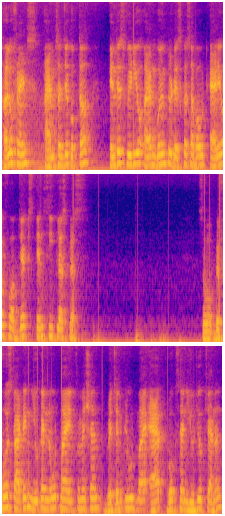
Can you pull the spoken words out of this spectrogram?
Hello friends, I am Sanjay Gupta. In this video, I am going to discuss about array of objects in C++. So before starting, you can note my information which include my app, books and YouTube channel.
